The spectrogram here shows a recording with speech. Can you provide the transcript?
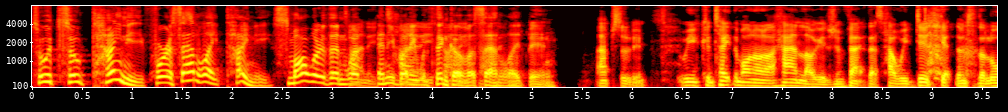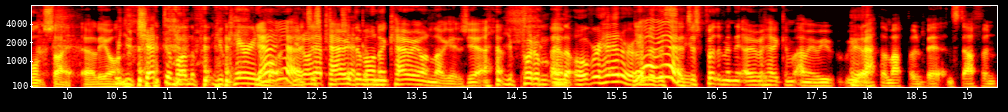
So it's so tiny for a satellite, tiny, smaller than tiny, what anybody tiny, would think tiny, of a satellite being. Absolutely. We could take them on our hand luggage. In fact, that's how we did get them to the launch site early on. well, you checked them on the, you carried yeah, them on. Yeah, just carried them, them on a carry-on luggage. Yeah. You put them in um, the overhead or yeah, under the yeah, seat? just put them in the overhead. I mean, we, we yeah. wrap them up a bit and stuff, and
